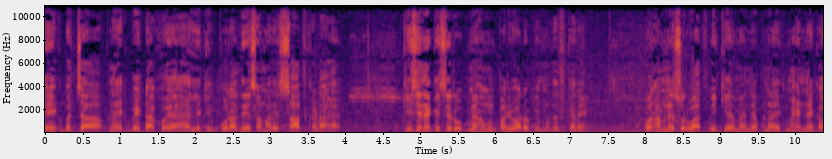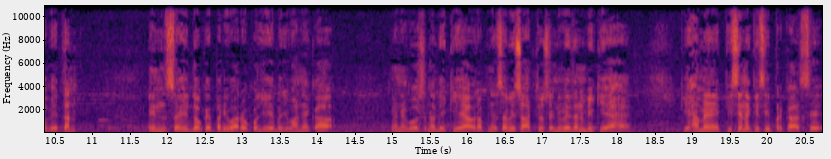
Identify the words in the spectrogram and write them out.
एक बच्चा, अपना एक बेटा खोया है, लेकिन पूरा देश हमारे साथ खड़ा है। किसी न किसी रूप में हम उन परिवारों की मदद करें। और हमने शुरुआत भी किया, मैंने अपना एक महीने का वेतन इन शहीदों के परिवारों को लिए भिजवाने का मैंने घोषणा भी की है और अपने सभी साथियों से निवेदन भी किया है कि हमें किसी न किसी प्रकार से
